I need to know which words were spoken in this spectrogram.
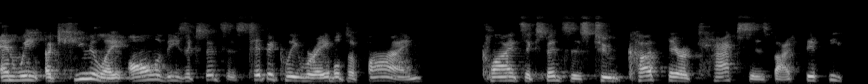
And we accumulate all of these expenses. Typically, we're able to find clients' expenses to cut their taxes by 50%.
